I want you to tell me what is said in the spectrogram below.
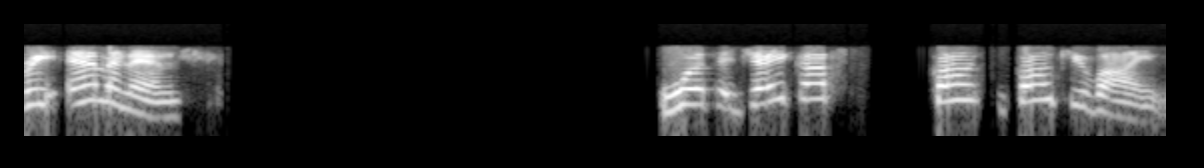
preeminence with Jacob's concubine.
